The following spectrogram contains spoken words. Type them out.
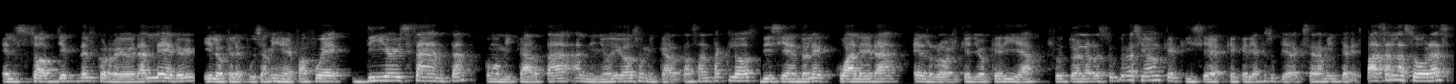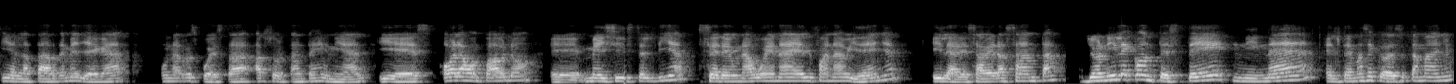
el subject del correo era letter y lo que le puse a mi jefa fue Dear Santa, como mi carta al niño Dios o mi carta a Santa Claus, diciéndole cuál era el rol que yo quería, fruto de la reestructuración, que, quisiera, que quería que supiera que era mi interés. Pasan las horas y en la tarde me llega una respuesta absolutamente genial y es, hola Juan Pablo, eh, me hiciste el día, seré una buena elfa navideña, y le haré saber a Santa. Yo ni le contesté ni nada, el tema se quedó de ese tamaño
